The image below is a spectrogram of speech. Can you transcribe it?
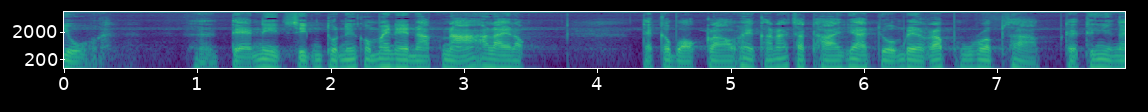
อยู่ แต่นี้สินตัวนี้ก็ไม่ได้หนักหนาอะไรหรอก แต่ก็บอกกล่าวให้คณะสัตยาญาติโยมได้รับรู้รับทราบ แต่ถึงยังไง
